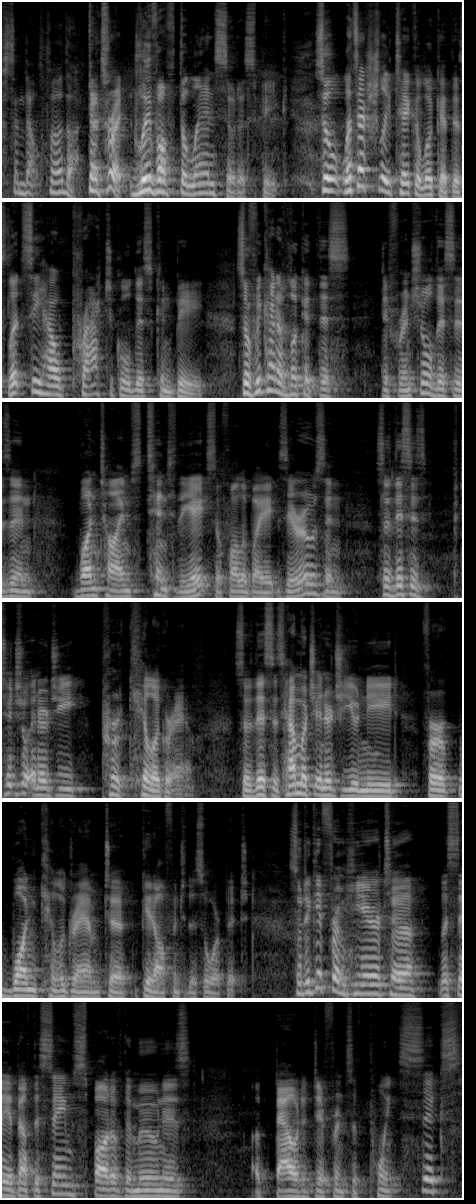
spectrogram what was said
send out further. That's right, live off the land, so to speak. So let's actually take a look at this. Let's see how practical this can be. So if we kind of look at this differential, this is in 1 times 10 to the 8, so followed by 8 zeros. And so this is potential energy per kilogram. So this is how much energy you need for one kilogram to get off into this orbit. So to get from here to, let's say, about the same spot of the moon is about a difference of 0.6,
